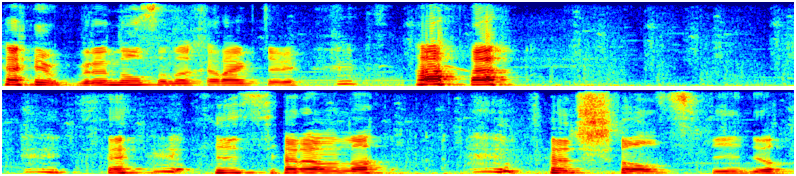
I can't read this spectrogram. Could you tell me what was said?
Я вернулся на характере. И все равно пошел, спидил.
